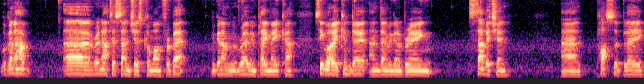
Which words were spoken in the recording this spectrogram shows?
we're going to have uh, Renato Sanches come on for a bit. We're going to have a roaming playmaker, see what he can do, and then we're going to bring Savic in. and possibly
